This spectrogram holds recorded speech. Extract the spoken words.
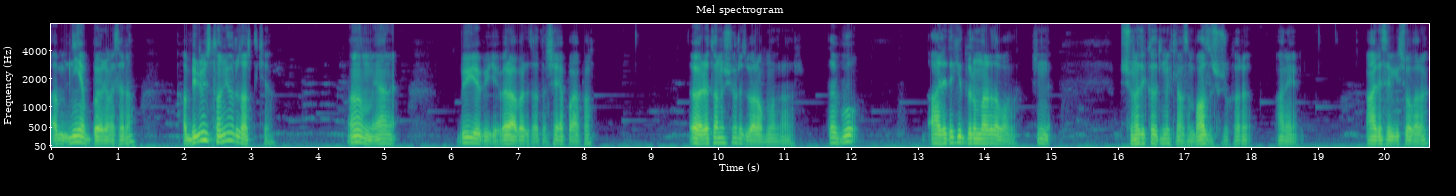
Abi niye böyle mesela? Abi birbirimizi tanıyoruz artık ya. Anladın mı yani? Büyüye büyüye beraber zaten şey yapa yapa. Öyle tanışıyoruz babamla beraber. Tabi bu ailedeki durumlara da bağlı. Şimdi şuna dikkat etmek lazım. Bazı çocuklara hani aile sevgisi olarak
